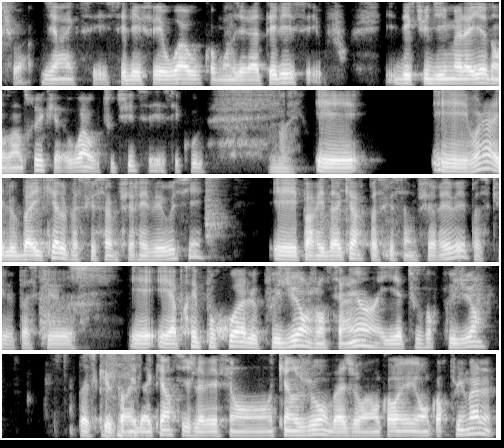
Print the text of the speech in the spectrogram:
tu vois, direct, c'est c'est l'effet waouh, comme on dit à la télé, c'est dès que tu dis Himalaya dans un truc, waouh, tout de suite, c'est c'est cool. Ouais. Et et voilà, et le Baïkal parce que ça me fait rêver aussi. Et Paris Dakar parce que ça me fait rêver, parce que parce que et, et après pourquoi le plus dur, j'en sais rien. Il y a toujours plus dur parce que Paris Dakar, si je l'avais fait en 15 jours, bah j'aurais encore eu encore plus mal.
